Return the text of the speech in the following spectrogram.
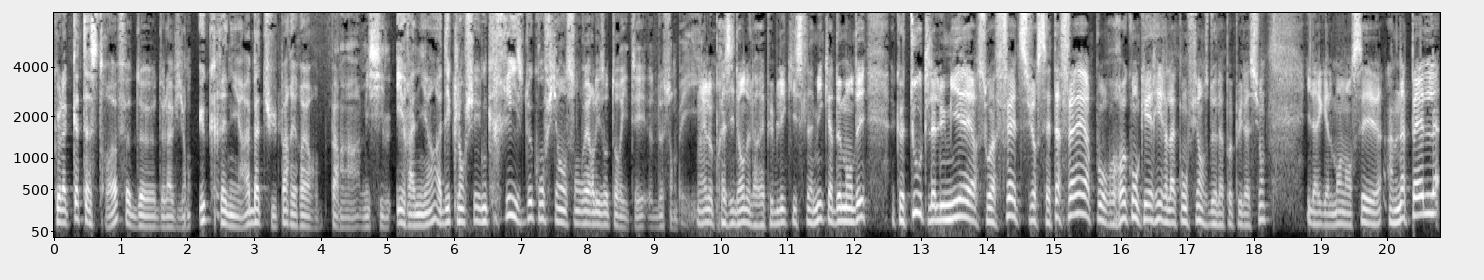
que la catastrophe de, de l'avion ukrainien abattu par erreur par un missile iranien a déclenché une crise de confiance envers les autorités de son pays. le président de la République islamique a demandé que toute la lumière soit faite sur cette affaire pour reconquérir la confiance de la population. Il a également lancé un appel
